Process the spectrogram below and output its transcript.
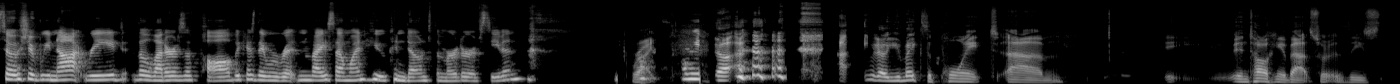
so, should we not read the letters of Paul because they were written by someone who condoned the murder of Stephen? Right. I mean, I, I, you know, you make the point um, in talking about sort of these,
